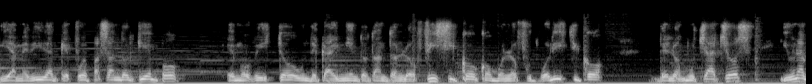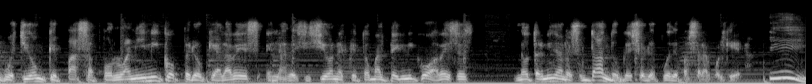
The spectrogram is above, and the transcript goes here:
Y a medida que fue pasando el tiempo, hemos visto un decaimiento tanto en lo físico como en lo futbolístico de los muchachos y una cuestión que pasa por lo anímico, pero que a la vez en las decisiones que toma el técnico a veces no terminan resultando, que eso le puede pasar a cualquiera. Y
